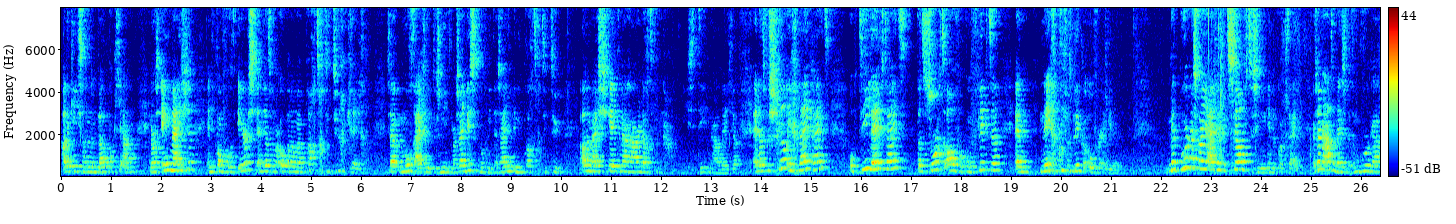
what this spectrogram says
Alle kindjes hadden een blauw pakje aan. En er was één meisje en die kwam voor het eerst en die had van haar opa en oma een prachtige tutu gekregen. Zij mocht eigenlijk dus niet, maar zij wist het nog niet en zij liep in die prachtige tutu. Alle meisjes keken naar haar en dachten van, nou, is dit nou, weet je. En dat verschil in gelijkheid op die leeftijd, dat zorgt al voor conflicten en negatieve blikken over en weer. Met boerga's kan je eigenlijk hetzelfde zien in de praktijk. Er zijn een aantal mensen met een boerga,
